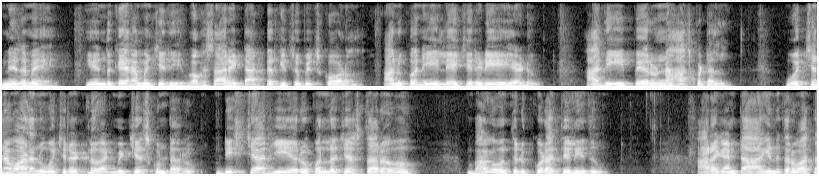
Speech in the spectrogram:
నిజమే ఎందుకైనా మంచిది. ఒకసారి డాక్టర్కి చూపించుకోవడం అనుకొని లేచి రెడీ అయ్యాడు. అది పేరున్న హాస్పిటల్. వచ్చిన వాళ్ళను వచ్చినట్లు అడ్మిట్ చేసుకుంటారు. డిశ్చార్జ్ ఏ రూపంలో చేస్తారో భగవంతుడికి కూడా తెలియదు అరగంట ఆగిన తర్వాత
